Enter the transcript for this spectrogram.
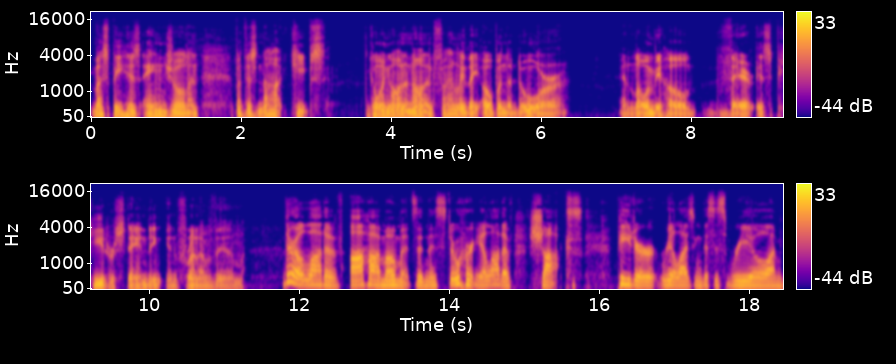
must be his angel and but this knock keeps going on and on and finally they open the door and lo and behold, there is Peter standing in front of them. There are a lot of aha moments in this story, a lot of shocks. Peter realizing this is real, I'm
